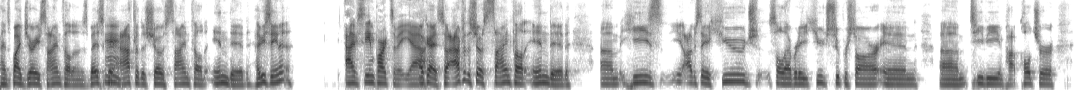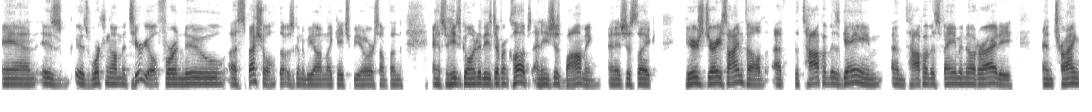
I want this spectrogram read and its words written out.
it's by Jerry Seinfeld, and it's basically Mm. after the show Seinfeld ended. Have you seen it? I've seen parts of it. Yeah. Okay, so after the show Seinfeld ended, um, he's you know, obviously a huge celebrity, huge superstar in um, TV and pop culture, and is is working on material for a new uh, special that was going to be on like HBO or something. And so he's going to these different clubs, and he's just bombing. And it's just like, here's Jerry Seinfeld at the top of his game and top of his fame and notoriety, and trying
